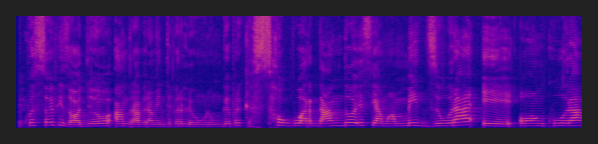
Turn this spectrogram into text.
Questo episodio andrà veramente per le lunghe perché sto guardando e siamo a mezz'ora e ho ancora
